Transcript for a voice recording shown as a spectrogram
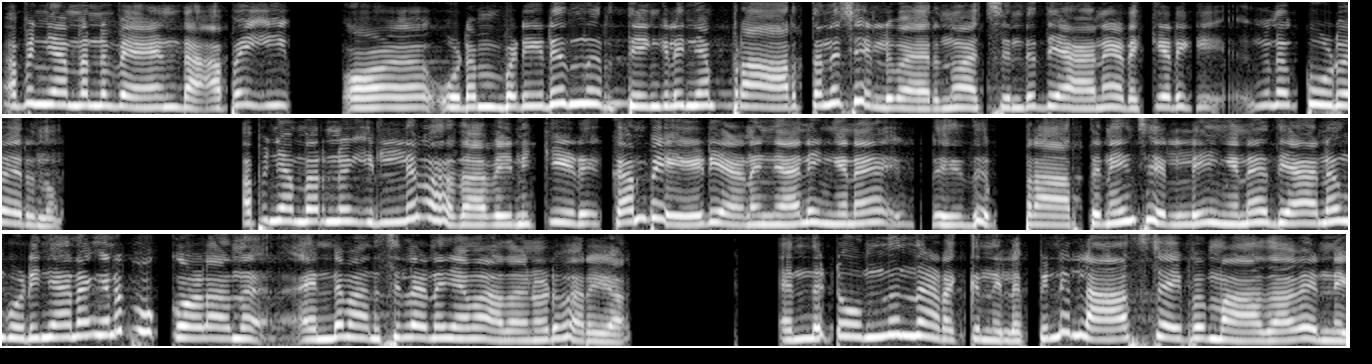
അപ്പം ഞാൻ പറഞ്ഞു വേണ്ട. അപ്പം ഈ ഉടമ്പടിയുടെ നിർത്തിയെങ്കിലും ഞാൻ പ്രാർത്ഥന ചെല്ലുമായിരുന്നു അച്ഛന്റെ ധ്യാനം ഇടയ്ക്കിടയ്ക്ക് ഇങ്ങനെ കൂടുമായിരുന്നു അപ്പം ഞാൻ പറഞ്ഞു ഇല്ല മാതാവ് എനിക്ക് എടുക്കാൻ പേടിയാണ്. ഞാൻ ഇങ്ങനെ ഇത് പ്രാർത്ഥനയും ചെല്ലി ഇങ്ങനെ ധ്യാനവും കൂടി ഞാൻ അങ്ങനെ പൊക്കോളാന്ന് എന്റെ മനസ്സിലാണ് ഞാൻ മാതാവിനോട് പറയുക. എന്നിട്ട് ഒന്നും നടക്കുന്നില്ല. പിന്നെ ലാസ്റ്റ് ആയപ്പോൾ മാതാവ് എന്നെ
